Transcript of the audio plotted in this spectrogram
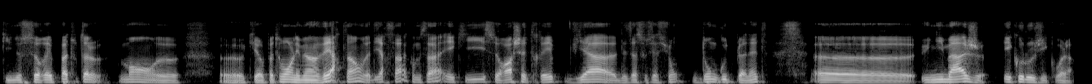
qui ne seraient pas totalement, euh, qui n'auraient pas totalement les mains vertes, hein, on va dire ça comme ça, et qui se rachèteraient via des associations, dont Good Planet, une image écologique. Voilà.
